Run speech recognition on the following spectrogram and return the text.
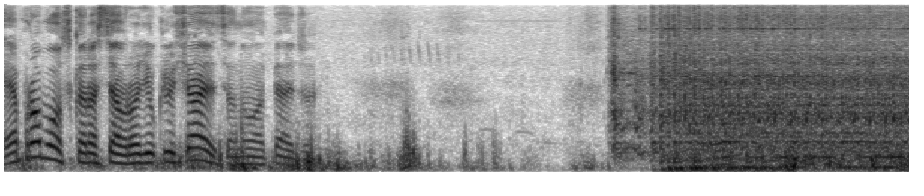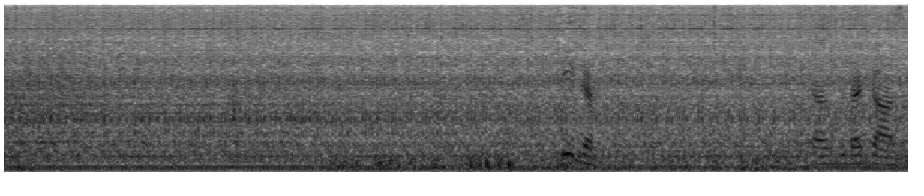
Я пробував скоростя, вроде включається, но опять же. Тигр. Сейчас буде казан.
